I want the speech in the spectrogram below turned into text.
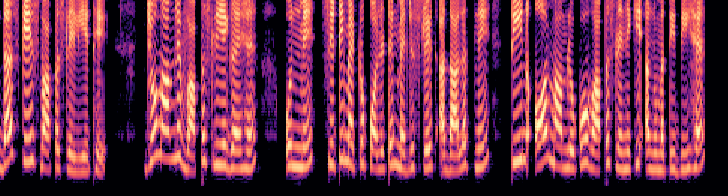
10 केस वापस ले लिए थे। जो मामले वापस लिए गए हैं उनमें सिटी मेट्रोपॉलिटन मजिस्ट्रेट अदालत ने तीन और मामलों को वापस लेने की अनुमति दी है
